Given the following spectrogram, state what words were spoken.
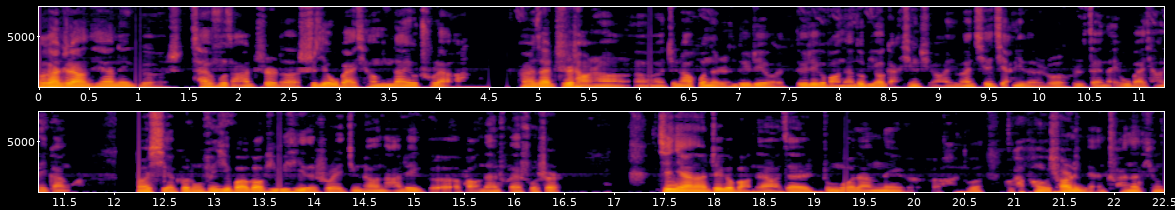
我看这两天那个《财富》杂志的世界五百强名单又出来了，反正在职场上，呃，经常混的人对这个对这个榜单都比较感兴趣啊。一般写简历的时候是在哪个五百强里干过，然后写各种分析报告 PPT 的时候，也经常拿这个榜单出来说事儿。今年呢，这个榜单啊，在中国咱们那个很多，我看朋友圈里面传的挺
